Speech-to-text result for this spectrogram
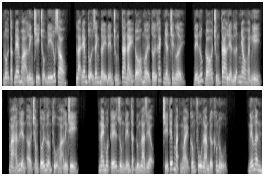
Nội tặc đem hỏa linh chi trộm đi lúc sau, lại đem tội danh đẩy đến chúng ta này đó mời tới khách nhân trên người, đến lúc đó chúng ta liền lẫn nhau hoài nghi, mà hắn liền ở trong tối hưởng thụ hỏa linh chi. Nay một kế dùng đến thật đúng là rượu, chỉ tiếp mặt ngoài công phu làm được không đủ. Nếu hân,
